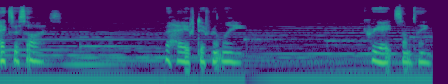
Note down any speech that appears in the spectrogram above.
exercise, behave differently, create something.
